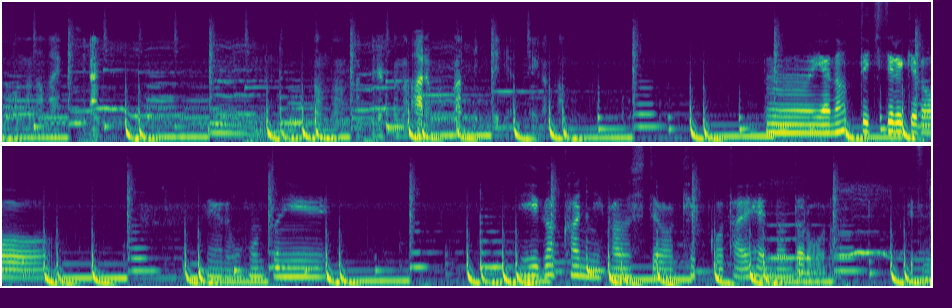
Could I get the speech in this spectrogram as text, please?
こんな名前か知らんけど、うんどんどん迫力のあるものになってきてるやつ、映画館もうーんいやなってきてるけど。いやでも本当に。映画館に関しては結構大変なんだろうな。別に。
